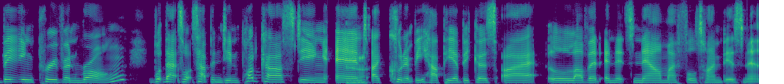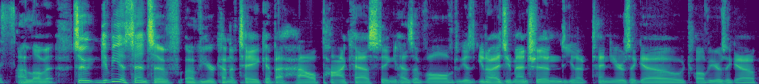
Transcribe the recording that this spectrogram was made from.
being proven wrong. But that's what's happened in podcasting. And Yeah. I couldn't be happier because I love it. And it's now my full time business. I love it. So give me a sense of, of your kind of take about how podcasting has evolved. Because, you know, as you mentioned, you know, 10 years ago, 12 years ago,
